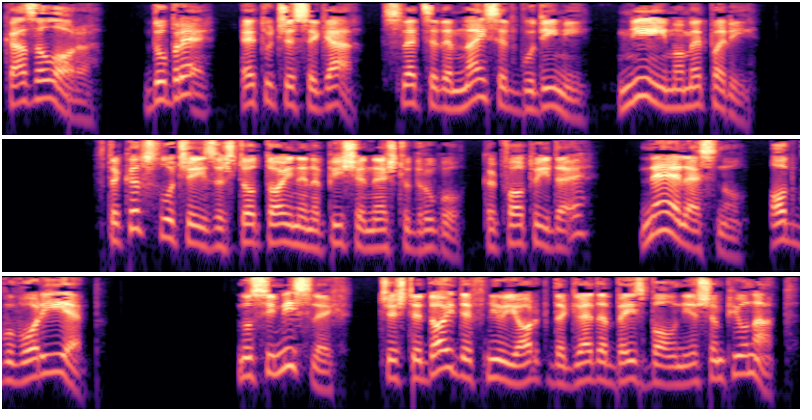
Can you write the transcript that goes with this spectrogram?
каза Лора. Добре, ето че сега, след 17 години, ние имаме пари. В такъв случай защо той не напише нещо друго, каквото и да е? Не е лесно, отговори Еб. Но си мислех, че ще дойде в Нью Йорк да гледа бейсболния шампионат.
